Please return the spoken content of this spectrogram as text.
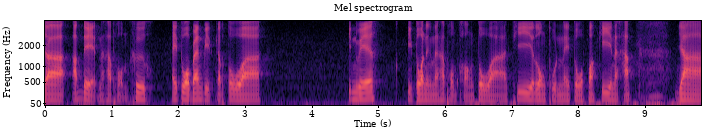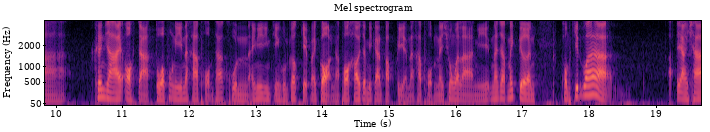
จะอัปเดตนะครับผม คือไอตัวแบนบิ t กับตัว Invest อีกตัวหนึ่งนะครับ ผมของตัวที่ลงทุนในตัว f r o g g y นะครับอย่าเคลื่อนย้ายออกจากตัวพวกนี้นะครับผมถ้าคุณไอ้นี่จริง ๆ คุณก็เก็บไว้ก่อนนะเพราะเขาจะมีการปรับเปลี่ยนนะครับผมในช่วงเวลานี้น่าจะไม่เกิน ผมคิดว่าอย่างช้า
